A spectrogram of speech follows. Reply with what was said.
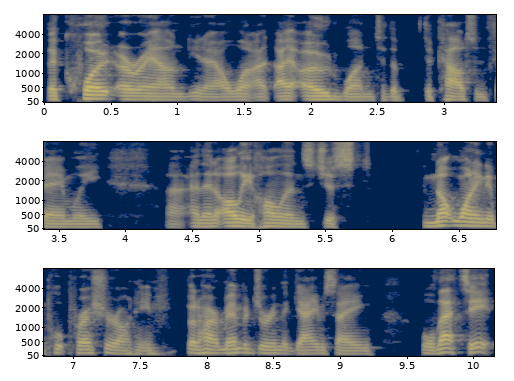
the quote around, you know, I want, I, owed one to the the Carlton family, uh, and then Ollie Hollands just not wanting to put pressure on him. But I remember during the game saying, "Well, that's it.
